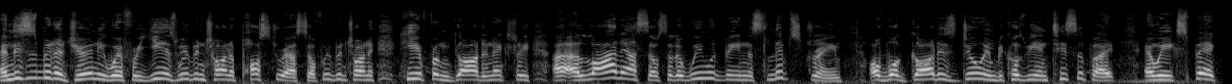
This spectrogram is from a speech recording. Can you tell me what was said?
And this has been a journey where for years we've been trying to posture ourselves, we've been trying to hear from God and actually uh, align ourselves so that we would be in the slipstream of what God is doing because we anticipate and we expect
